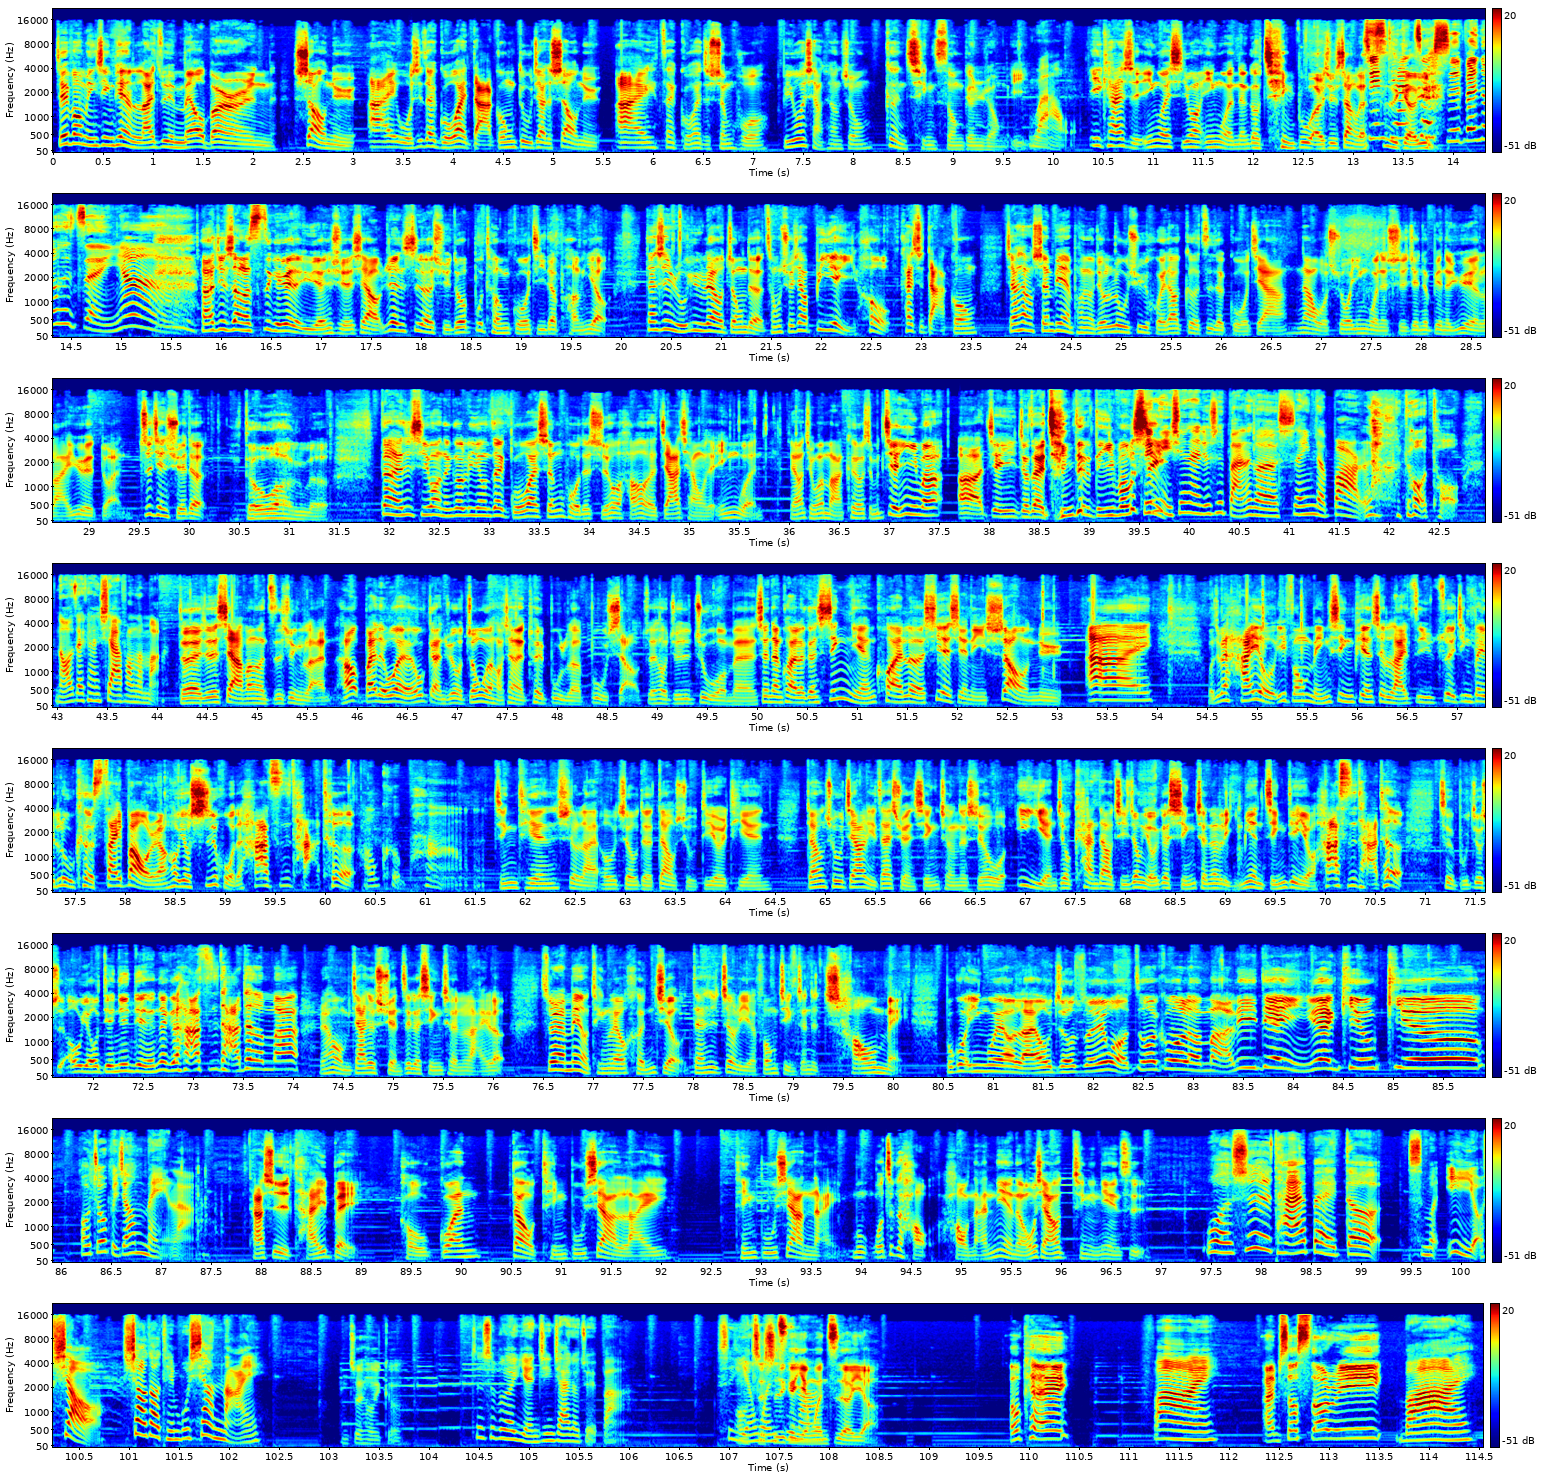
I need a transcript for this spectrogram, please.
这封明信片来自于 Melbourne 少女 I，我是在国外打工度假的少女 I，在国外的生活比我想象中更轻松跟容易。哇哦！一开始因为希望英文能够进步而去上了四个月十分钟是怎样？他去上了四个月的语言学校，认识了许多不同国籍的朋友。但是如预料中的，从学校毕业以后开始打工，加上身边的朋友就陆续回到各自的国家，那我说英文的时间就变得越来越短。之前学的 都忘了。但还是希望能够利用在国外生活的时候，好好的加强我的英文。想要请问马克有什么建议吗？啊，建议就在今天的第一封信。请你现在就是把那个声音的 bar 拉到头，然后再看下方的码。对，就是下方的资讯栏。好，by the way，我感觉我中文好像也退步了不少。最后就是祝我们圣诞快乐跟新年快乐，谢谢你，少女 I。我这边还有一封明信片，是来自于最近被陆克塞爆，然后又失火的哈斯塔特。好可怕、今天是来欧洲的倒数第二天。当初家里在选行程的时候，我一眼就看到其中有一个行程的里面景点有哈斯塔特，这不就是欧游点点点的那个哈斯塔特吗？然后我们家就选这个行程来了。虽然没有停留很久，但是这里的风景真的超美。不过因为要来欧洲，所以我错过了玛丽电影院 QQ。欧洲比较美啦，它是台北口关到停不下来，停不下奶木。我这个好好难念哦，我想要请你念一次。我是台北的什么意有笑哦，笑到停不下奶。最后一个，这是不是眼睛加一个嘴巴？是哦颜文字吗？只是一个颜文字而已啊。OK，I'm Fine, so sorry。bye.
